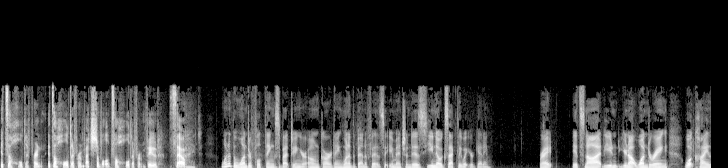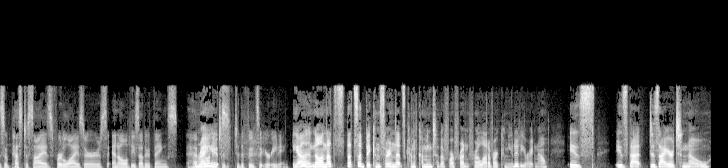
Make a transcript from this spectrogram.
it's a whole different it's a whole different vegetable it's a whole different food so right. one of the wonderful things about doing your own gardening one of the benefits that you mentioned is you know exactly what you're getting right it's not you you're not wondering what kinds of pesticides, fertilizers, and all of these other things have right. gone into to the foods that you're eating. Yeah, no, and that's that's a big concern that's kind of coming to the forefront for a lot of our community right now is is that desire to know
